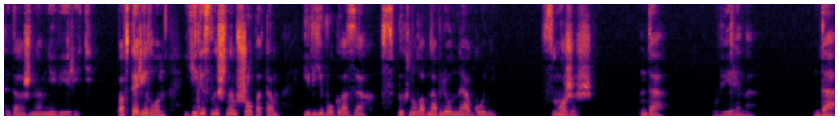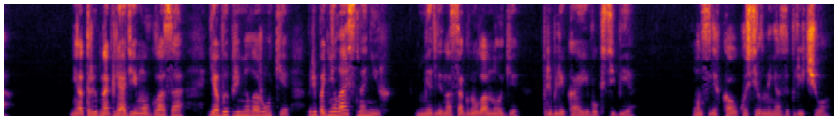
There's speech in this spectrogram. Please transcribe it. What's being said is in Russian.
«Ты должна мне верить», — повторил он еле слышным шепотом, и в его глазах вспыхнул обновленный огонь. «Сможешь?» «Да». «Уверена?» «Да». Неотрывно глядя ему в глаза, я выпрямила руки, приподнялась на них, медленно согнула ноги, привлекая его к себе. Он слегка укусил меня за плечо.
